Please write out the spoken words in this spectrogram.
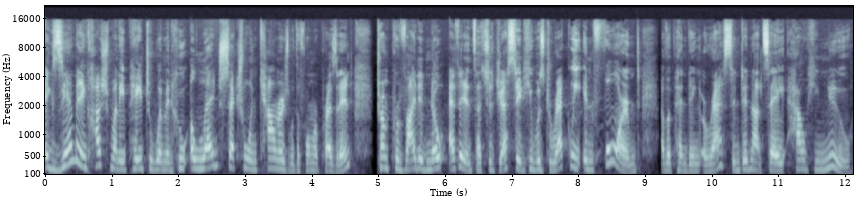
examining hush money paid to women who allege sexual encounters with the former president. Trump provided no evidence that suggested he was directly informed of a pending arrest and did not say how he knew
